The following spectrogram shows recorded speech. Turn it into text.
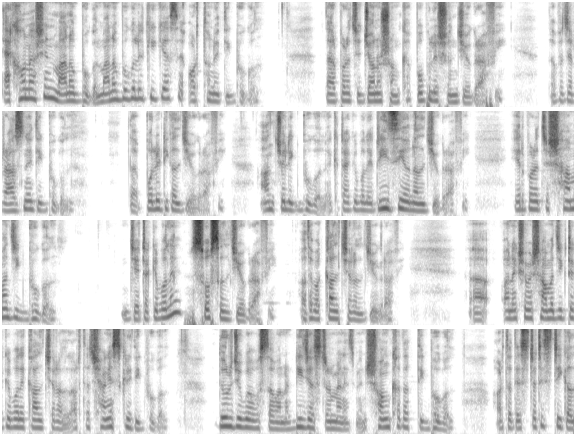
এখন আসেন মানব ভূগোল মানব ভূগোলের কী কী আছে? অর্থনৈতিক ভূগোল। তারপর হচ্ছে জনসংখ্যা পপুলেশন জিওগ্রাফি তারপর হচ্ছে রাজনৈতিক ভূগোল। পলিটিক্যাল জিওগ্রাফি আঞ্চলিক ভূগোল, এটাকে বলে রিজিওনাল জিওগ্রাফি এরপর হচ্ছে সামাজিক ভূগোল, যেটাকে বলে সোশ্যাল জিওগ্রাফি অথবা কালচারাল জিওগ্রাফি অনেক সময় সামাজিকটাকে বলে কালচারাল অর্থাৎ সাংস্কৃতিক ভূগোল, দুর্যোগ ব্যবস্থাপনা ডিজাস্টার ম্যানেজমেন্ট সংখ্যাতাত্ত্বিক ভূগোল, অর্থাৎ স্ট্যাটিস্টিক্যাল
